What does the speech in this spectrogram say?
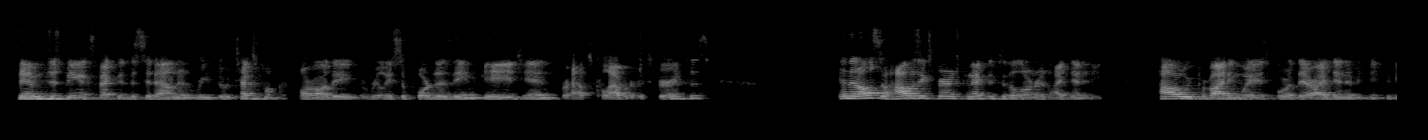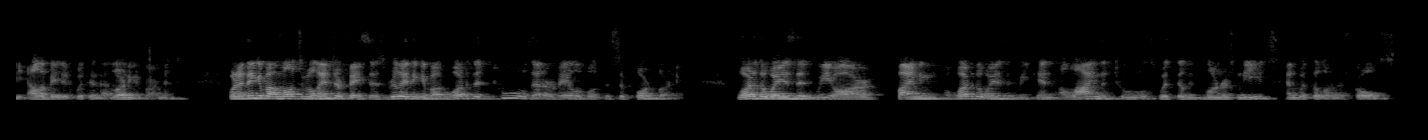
them just being expected to sit down and read through a textbook? Or are they really supported as they engage in perhaps collaborative experiences? And then also, how is the experience connected to the learner's identity? How are we providing ways for their identity to be elevated within that learning environment? When I think about multiple interfaces, really think about what are the tools that are available to support learning? What are the ways that we are finding, what are the ways that we can align the tools with the learner's needs and with the learner's goals?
